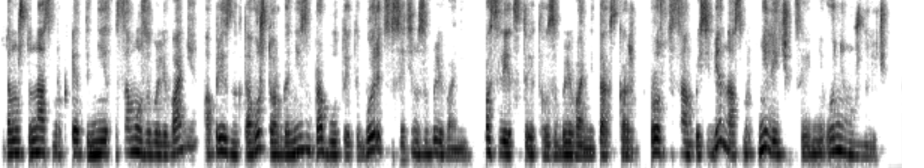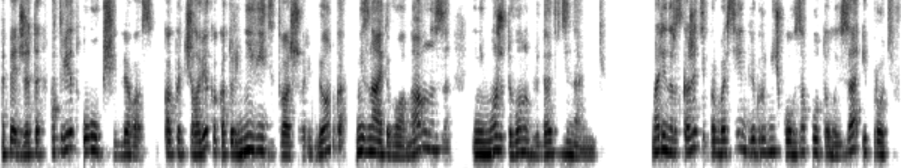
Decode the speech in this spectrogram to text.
потому что насморк – это не само заболевание, а признак того, что организм работает и борется с этим заболеванием. Последствия этого заболевания, так скажем. Просто сам по себе насморк не лечится, и его не нужно лечить. Опять же, это ответ общий для вас, как от человека, который не видит вашего ребенка, не знает его анамнеза и не может его наблюдать в динамике. Марина, расскажите про бассейн для грудничков. Запуталась за и против.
